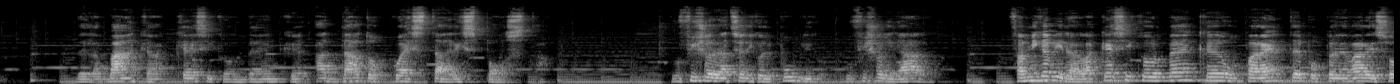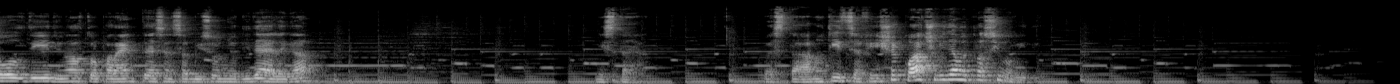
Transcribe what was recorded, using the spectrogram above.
della banca Kesicon Bank ha dato questa risposta? L'ufficio relazioni con il pubblico, l'ufficio legale. Fammi capire, alla Casey Bank un parente può prelevare i soldi di un altro parente senza bisogno di delega? Mistero. Questa notizia finisce qua, ci vediamo al prossimo video.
